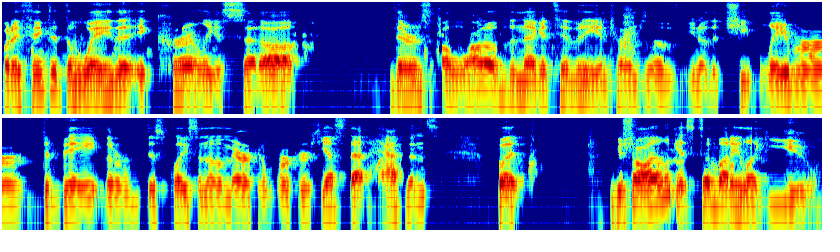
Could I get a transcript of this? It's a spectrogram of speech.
But I think that the way that it currently is set up, there's a lot of the negativity in terms of you know the cheap labor debate, the displacement of American workers. Yes, that happens, but Vishal, I look at somebody like you.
